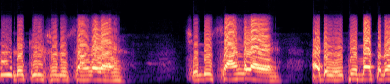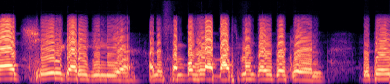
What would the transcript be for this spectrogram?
देखील चेंडू चांगला आहे. चेंडू चांगला आहे. आणि इथे मात्र शेल कॅरी केली आहे. आणि संपला बॅट्समॅनचा इथे खेळ. इथे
